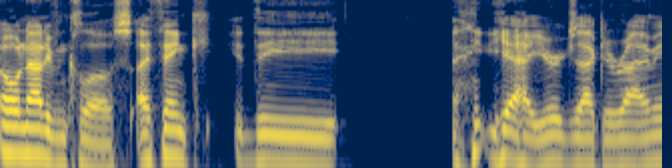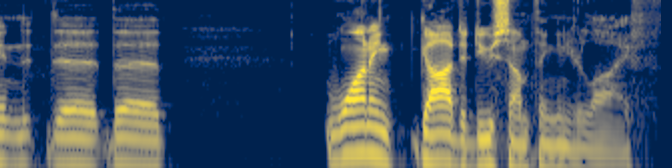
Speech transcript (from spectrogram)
Oh, not even close. I think the, yeah, you're exactly right. I mean, the the wanting God to do something in your life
